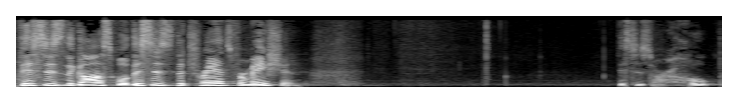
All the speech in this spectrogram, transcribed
This is the gospel. This is the transformation. This is our hope.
